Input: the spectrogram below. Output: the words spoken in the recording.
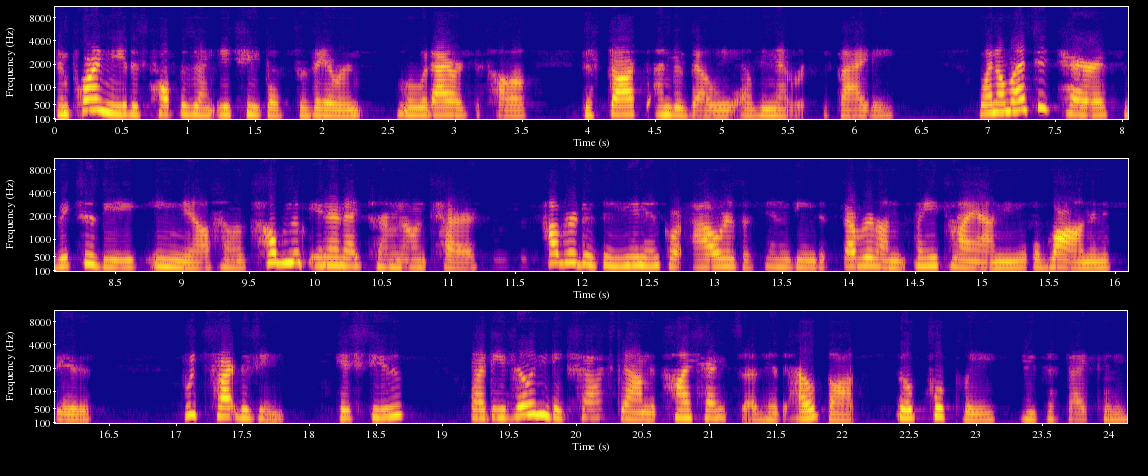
Importantly, this touches on issues of surveillance, or what I like to call the dark underbelly of the network society. When alleged terrorist Victor B's email from a public internet terminal in Paris was discovered within minutes or hours of him being discovered on the plane to Miami with a bomb in his shoes, which part was he? His shoes? Or the ability to track down the contents of his outbox so quickly and precisely?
